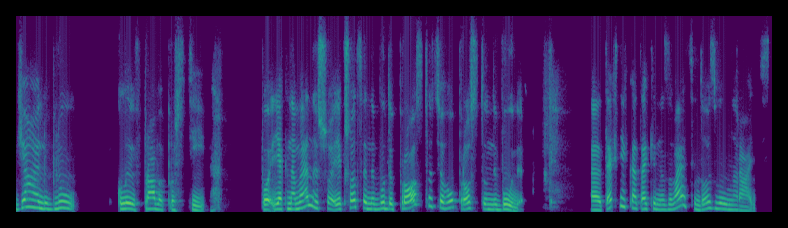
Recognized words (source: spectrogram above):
Я люблю, коли вправи прості. Бо, як на мене, що якщо це не буде просто, цього просто не буде. Е, техніка так і називається дозвіл на радість.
